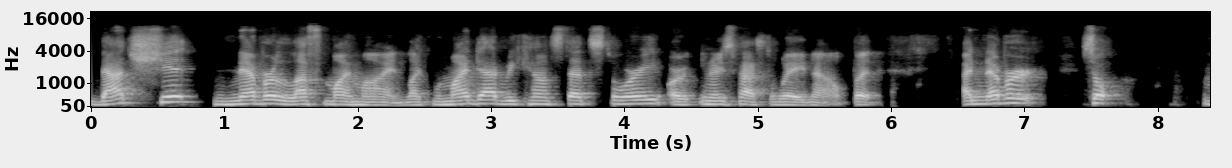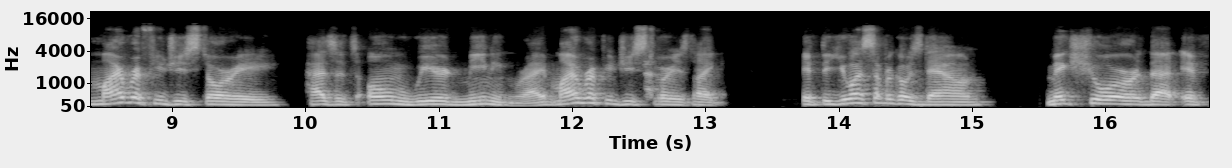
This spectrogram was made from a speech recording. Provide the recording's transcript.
that shit never left my mind. Like when my dad recounts that story, or you know, he's passed away now, but I never. So my refugee story has its own weird meaning, right? My refugee story is like, if the U.S. ever goes down, make sure that if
